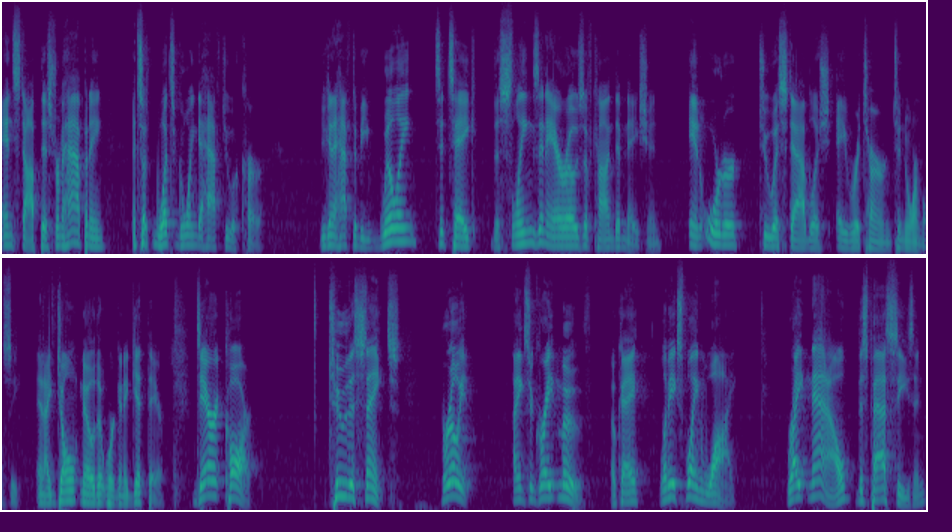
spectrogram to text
and stop this from happening? And so, what's going to have to occur? You're going to have to be willing to take the slings and arrows of condemnation in order to establish a return to normalcy. And I don't know that we're going to get there. Derek Carr to the Saints. Brilliant. I think it's a great move. Okay. Let me explain why. Right now, this past season,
